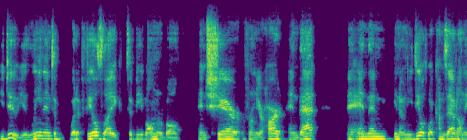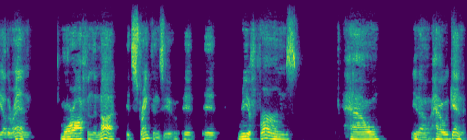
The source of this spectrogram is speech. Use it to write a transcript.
you do you lean into what it feels like to be vulnerable and share from your heart and that and then you know when you deal with what comes out on the other end more often than not it strengthens you. It it reaffirms how you know how again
